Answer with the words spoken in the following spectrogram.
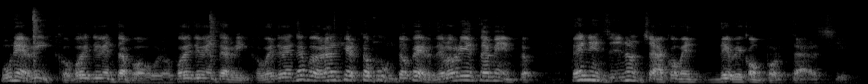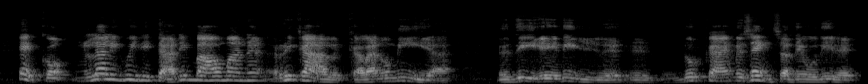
uno è ricco, poi diventa povero, poi diventa ricco, poi diventa povero, a un certo punto perde l'orientamento e non sa come deve comportarsi. Ecco, la liquidità di Bauman ricalca l'anomia eh, di Emile eh, Durkheim senza, devo dire,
